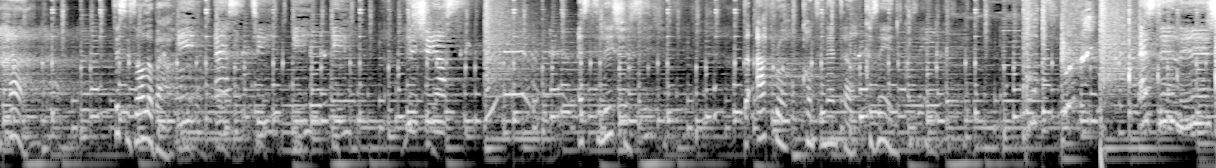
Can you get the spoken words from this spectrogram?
ha ha. This is all about E S T E E. Delicious. It's delicious. The Afro continental cuisine. It's delicious.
